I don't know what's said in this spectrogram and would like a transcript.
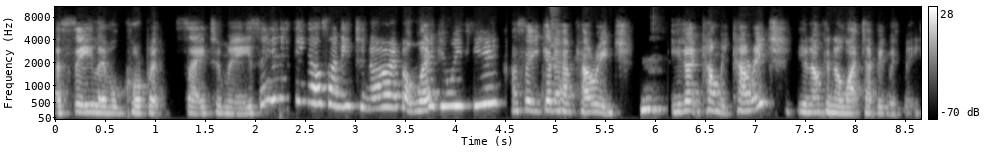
a C level corporate say to me, Is there anything else I need to know about working with you? I said, You got to have courage. You don't come with courage, you're not going to like tapping with me.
